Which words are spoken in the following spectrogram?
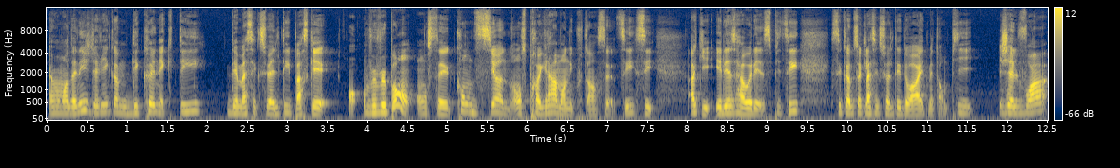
à un moment donné, je deviens comme déconnectée de ma sexualité parce que on veut, veut pas, on, se conditionne, on se programme en écoutant ça, tu sais. C'est, OK, it is how it is. Puis, tu sais, c'est comme ça que la sexualité doit être, mettons. Puis, je le vois,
